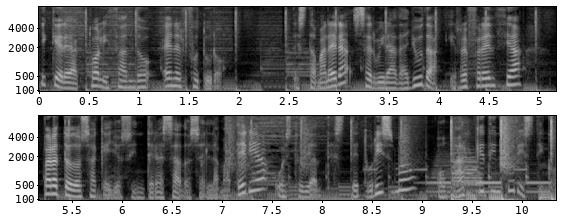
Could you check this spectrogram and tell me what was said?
y que iré actualizando en el futuro. De esta manera servirá de ayuda y referencia para todos aquellos interesados en la materia o estudiantes de turismo o marketing turístico.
